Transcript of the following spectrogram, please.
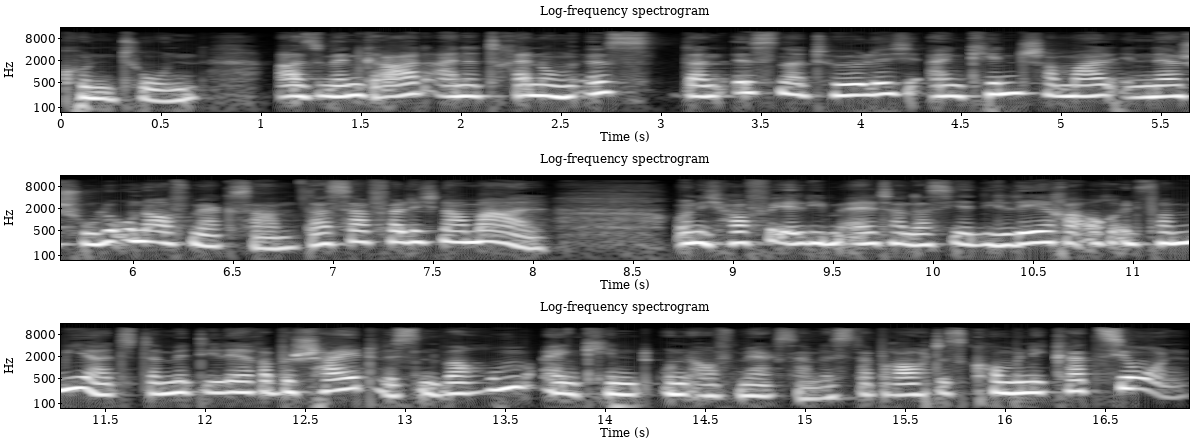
kundtun. Also wenn gerade eine Trennung ist, dann ist natürlich ein Kind schon mal in der Schule unaufmerksam. Das ist ja völlig normal. Und ich hoffe, ihr lieben Eltern, dass ihr die Lehrer auch informiert, damit die Lehrer Bescheid wissen, warum ein Kind unaufmerksam ist. Da braucht es Kommunikation.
